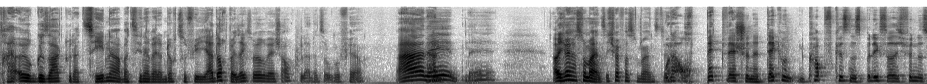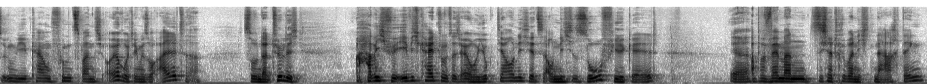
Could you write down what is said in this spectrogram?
3 Euro gesagt oder 10er, aber 10er wäre dann doch zu viel. Ja, doch, bei 6 Euro wäre ich auch gelandet, so ungefähr. Ah, nee, ja. nee. Aber ich weiß, was du meinst. Ich weiß, was du meinst. Ja. Oder auch Bettwäsche, eine Decke und ein Kopfkissen. Das billigste, was ich finde, ist irgendwie, keine Ahnung, 25 Euro. Ich denke mir so, Alter. So, natürlich habe ich für Ewigkeit 25 Euro, juckt ja auch nicht, jetzt auch nicht so viel Geld. Ja. Aber wenn man sich darüber nicht nachdenkt,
